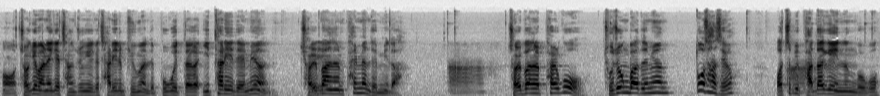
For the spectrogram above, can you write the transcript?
어 저게 만약에 장중에 그 자리를 비우면 안 돼. 보고 있다가 이탈이 되면 절반은 팔면 됩니다. 아, 절반을 팔고 조정 받으면 또 사세요. 어차피 아. 바닥에 있는 거고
